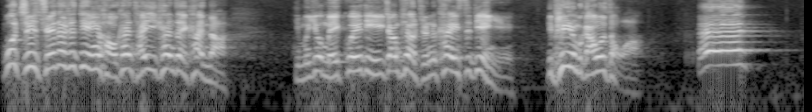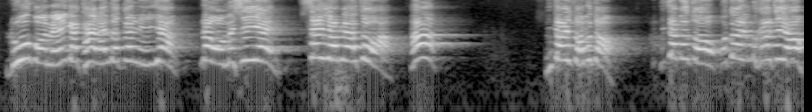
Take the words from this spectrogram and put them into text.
我只是觉得这电影好看才一看再看的。你们又没规定一张票只能看一次电影，你凭什么赶我走啊？哎。如果每一个客人都跟你一样，那我们新燕生意要不要做啊？啊！你到底走不走？你再不走，我对你不客气哦！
